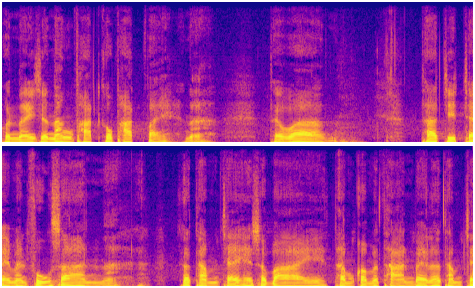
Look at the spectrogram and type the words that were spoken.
คนไหนจะนั่งพัดก็พัดไปนะแต่ว่าถ้าจิตใจมันฟุ้งซ่านนะก็ทำใจให้สบายทำกรรมฐานไปแล้วทำใจ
